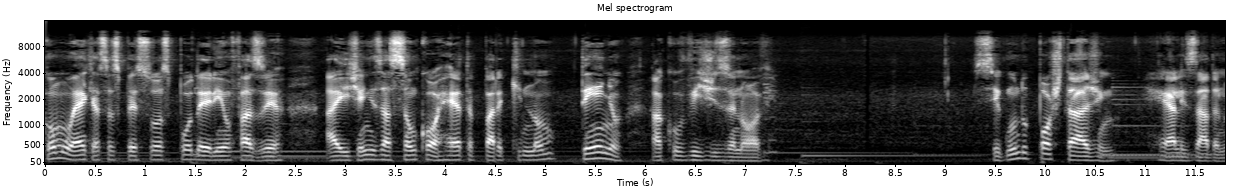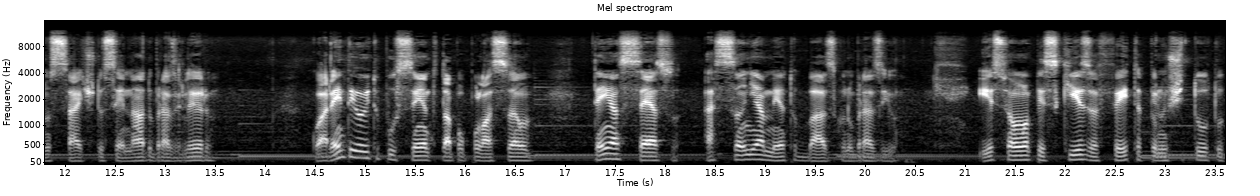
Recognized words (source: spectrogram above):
Como é que essas pessoas poderiam fazer a higienização correta para que não tenham a Covid-19? Segundo postagem realizada no site do Senado Brasileiro, 48% da população tem acesso a saneamento básico no Brasil. Isso é uma pesquisa feita pelo Instituto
